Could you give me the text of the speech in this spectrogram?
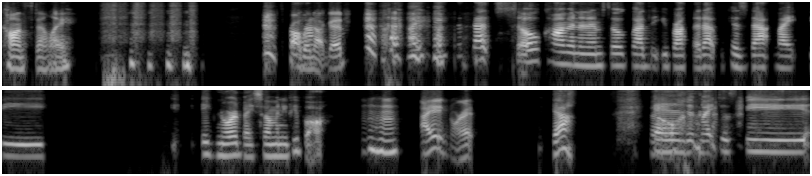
constantly. it's probably Yeah. not good. I think that that's so common, and I'm so glad that you brought that up because that might be ignored by so many people. hmm I ignore it. Yeah. So, And it might just be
